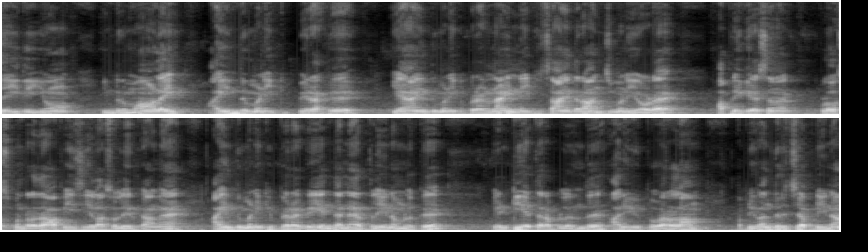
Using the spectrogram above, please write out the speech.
செய்தியும் இன்று மாலை ஐந்து மணிக்கு பிறகு ஏன் ஐந்து மணிக்கு பிறகுனா இன்றைக்கி சாயந்தரம் அஞ்சு மணியோட அப்ளிகேஷனை க்ளோஸ் பண்ணுறதா அஃபீஷியலாக சொல்லியிருக்காங்க. ஐந்து மணிக்கு பிறகு எந்த நேரத்துலையும் நம்மளுக்கு என்டிஏ தரப்புலேருந்து அறிவிப்பு வரலாம். அப்படி வந்துருச்சு அப்படின்னா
